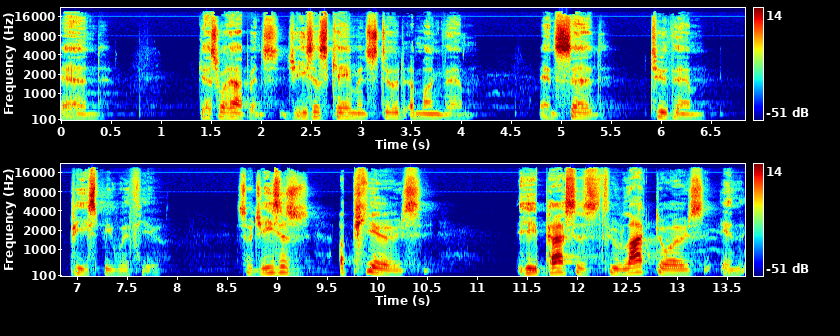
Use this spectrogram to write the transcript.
And guess what happens? Jesus came and stood among them and said to them, Peace be with you. So Jesus appears, he passes through locked doors and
